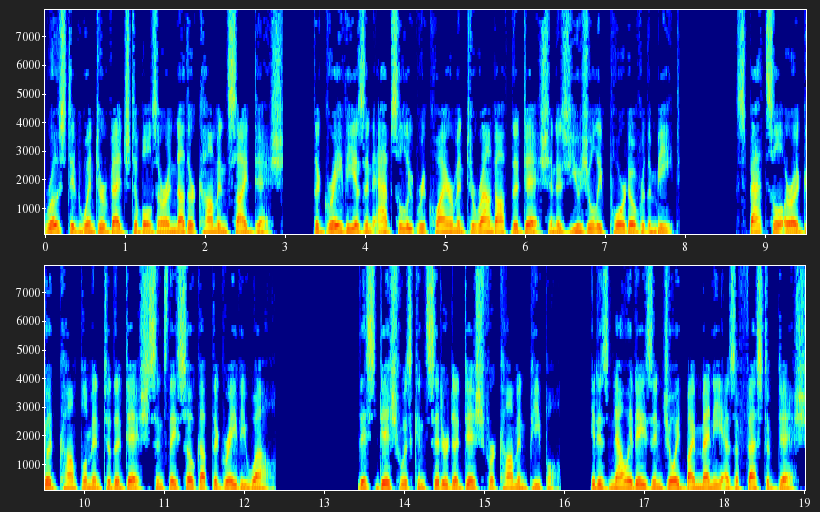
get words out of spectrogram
Roasted winter vegetables are another common side dish. The gravy is an absolute requirement to round off the dish and is usually poured over the meat. Spätzle are a good complement to the dish since they soak up the gravy well. This dish was considered a dish for common people. It is nowadays enjoyed by many as a festive dish.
